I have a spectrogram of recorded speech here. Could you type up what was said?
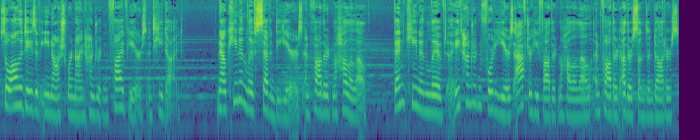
So all the days of Enosh were 905 years, and he died. Now Kenan lived 70 years and fathered Mahalalel. Then Kenan lived 840 years after he fathered Mahalalel and fathered other sons and daughters.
